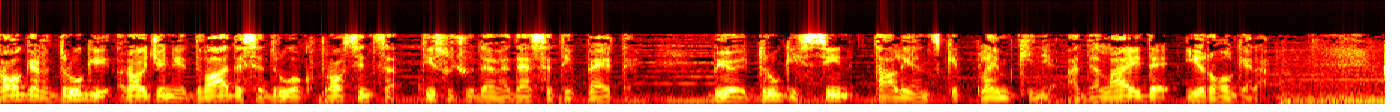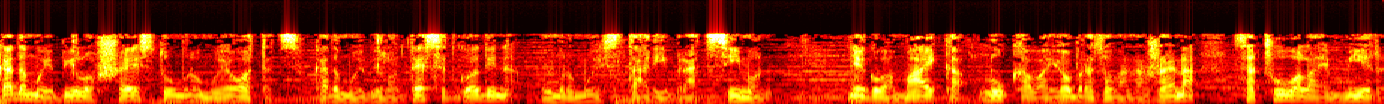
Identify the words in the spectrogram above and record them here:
Roger II. rođen je 22. prosinca 1095. Bio je drugi sin talijanske plemkinje Adelaide i Rogera. Kada mu je bilo šest, umro mu je otac. Kada mu je bilo deset godina, umro mu je stariji brat Simon. Njegova majka, lukava i obrazovana žena, sačuvala je mir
